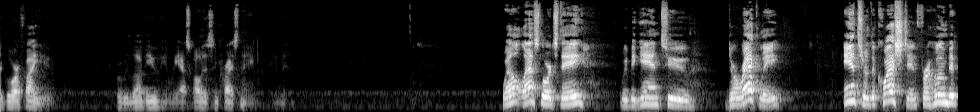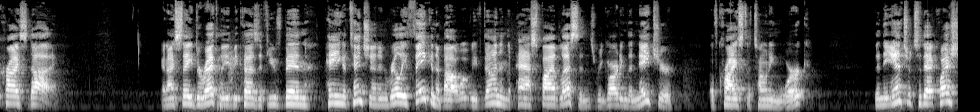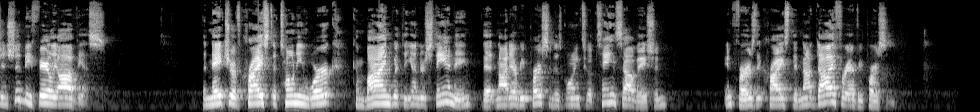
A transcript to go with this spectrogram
that glorify you. For we love you, and we ask all this in Christ's name. Amen. Well, last Lord's Day, we began to directly answer the question for whom did Christ die? And I say directly because if you've been paying attention and really thinking about what we've done in the past five lessons regarding the nature of Christ's atoning work, then the answer to that question should be fairly obvious. The nature of Christ's atoning work, combined with the understanding that not every person is going to obtain salvation, infers that Christ did not die for every person,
